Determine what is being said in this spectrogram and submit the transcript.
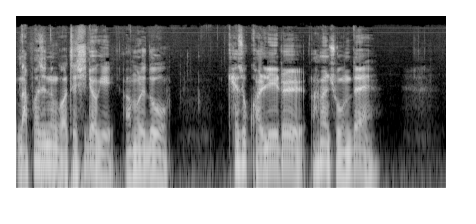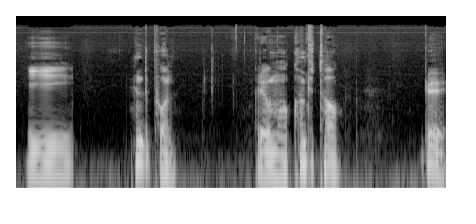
나빠지는 것 같아요, 시력이. 아무래도 계속 관리를 하면 좋은데 이 핸드폰 그리고 뭐 컴퓨터를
